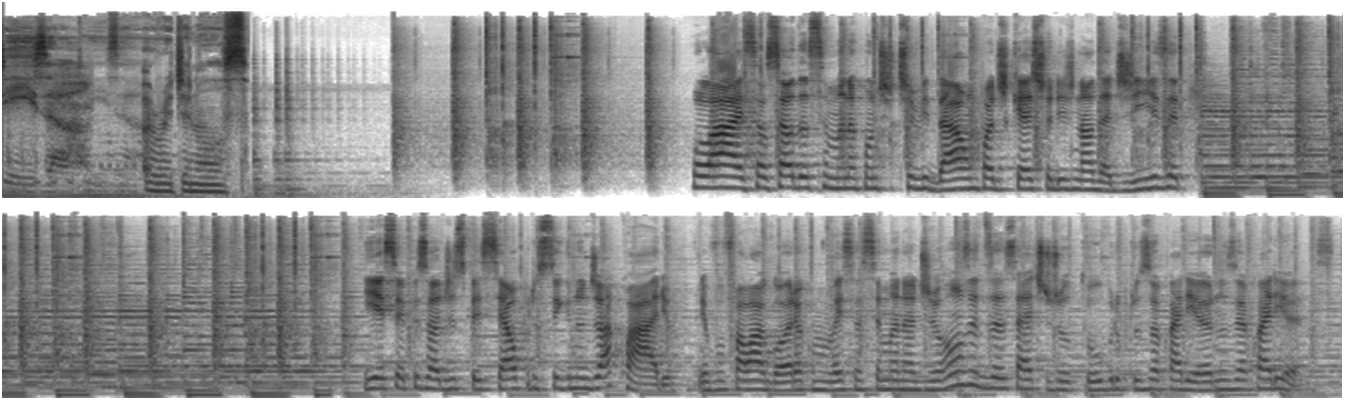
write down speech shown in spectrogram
Deezer Originals. Olá, esse é o Céu da Semana com Titividade, um podcast original da Deezer. E esse é episódio especial para o signo de Aquário. Eu vou falar agora como vai ser a semana de 11 a 17 de outubro para os aquarianos e aquarianas.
